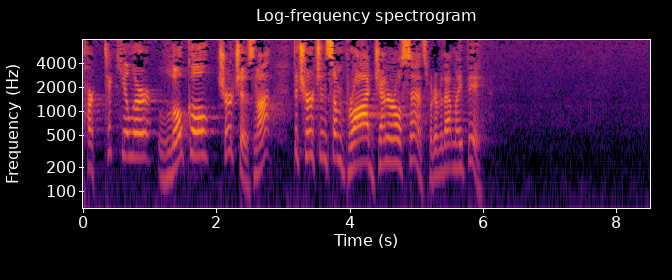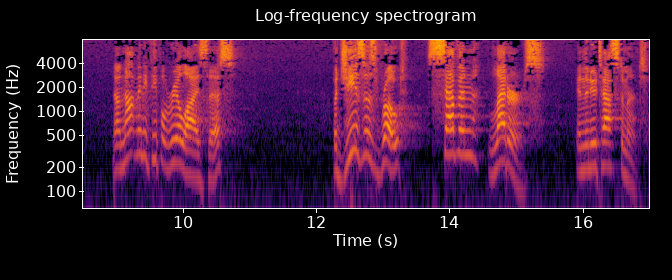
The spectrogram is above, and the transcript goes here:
particular local churches, not the church in some broad general sense, whatever that might be. Now, not many people realize this, but Jesus wrote seven letters in the New Testament.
